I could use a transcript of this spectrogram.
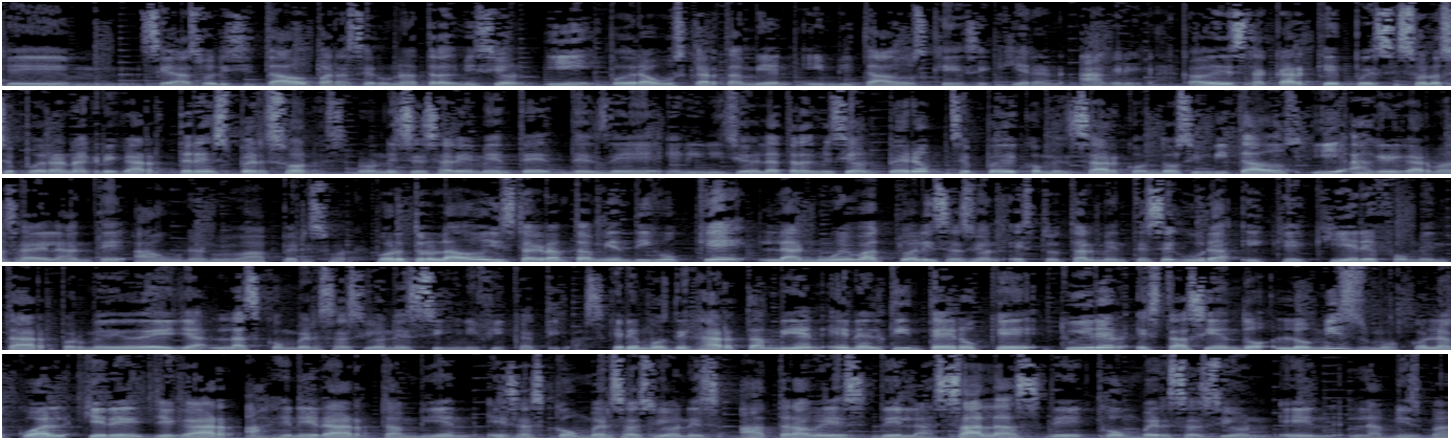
que mm, se ha solicitado para hacer una transmisión y podrá buscar también invitados que se quieran agregar. Cabe destacar que pues solo se podrán agregar tres personas, no necesariamente desde el inicio de la transmisión, pero se puede comenzar con dos invitados y agregar más adelante a una nueva persona. Por otro lado, Instagram también dijo que la nueva actualización es totalmente segura y que quiere fomentar por medio de ella las conversaciones significativas. Queremos dejar también en el tintero que Twitter está haciendo lo mismo, con la cual quiere llegar a generar también esas conversaciones a través de las salas de conversación en la misma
